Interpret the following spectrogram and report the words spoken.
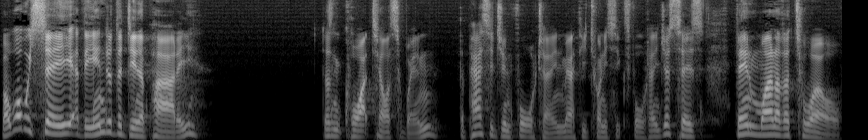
But what we see at the end of the dinner party doesn't quite tell us when, the passage in 14, Matthew 26, 14, just says, Then one of the twelve,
